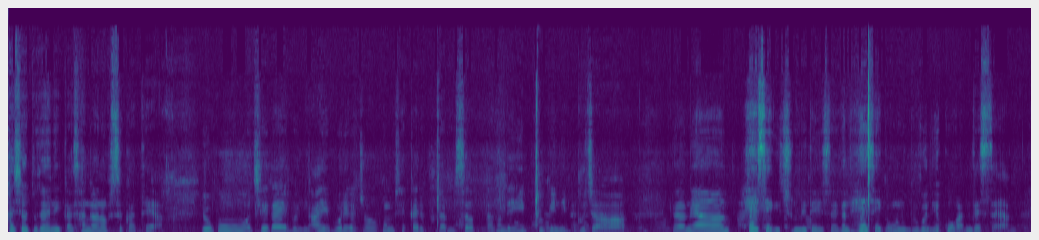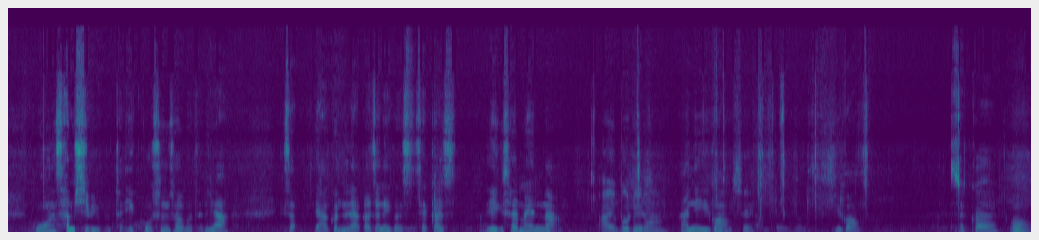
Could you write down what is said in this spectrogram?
하셔도 되니까 상관없을 것 같아요. 요거 제가 입은 아이보리가 조금 색깔이 부담스럽다. 근데 이쁘긴 이쁘죠. 그러면 회색이 준비되어 있어요. 근데 회색이 오늘 물건 입고가 안 됐어요. 그거는 30일부터 입고 순서거든요. 그래서 야 근데 아까 전에 그 색깔 얘기 설명했나? 아이보리랑 아니 이거 검색 이거 색깔 어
